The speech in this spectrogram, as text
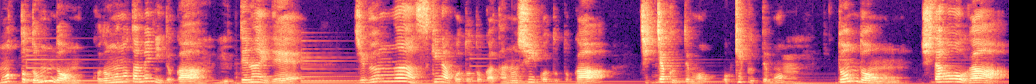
うもっとどんどん子供のためにとかうん。言ってないで自分が好きなこととか楽しいこととかちっちゃくっても大きくっても、どんどんした方が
